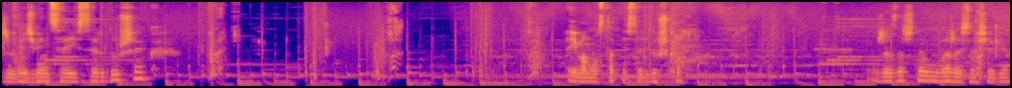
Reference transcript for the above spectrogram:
Żeby mieć więcej serduszek? Ej, mam ostatnie serduszko. Może zacznę uważać na siebie.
